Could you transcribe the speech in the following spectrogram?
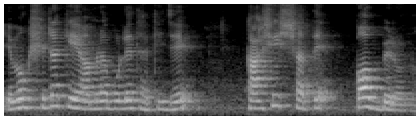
এবং সেটাকে আমরা বলে থাকি যে কাশির সাথে কফ বেরোনো।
